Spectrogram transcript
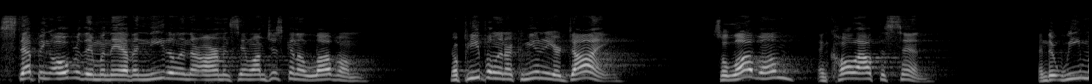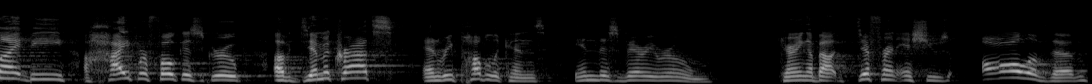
stepping over them when they have a needle in their arm and saying, Well, I'm just going to love them. No, people in our community are dying. So love them and call out the sin. and that we might be a hyper focused group of Democrats and Republicans in this very room, caring about different issues, all of them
